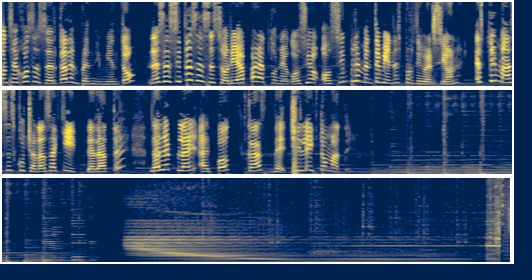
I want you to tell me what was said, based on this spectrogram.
consejos acerca de emprendimiento? ¿Necesitas asesoría para tu negocio o simplemente vienes por diversión? Esto y más escucharás aquí. ¿Te late? Dale play al podcast de Chile y Tomate.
